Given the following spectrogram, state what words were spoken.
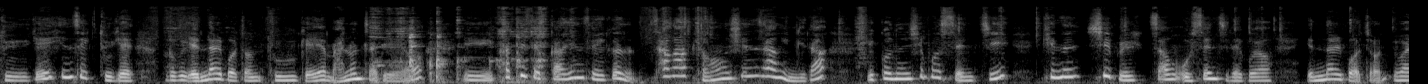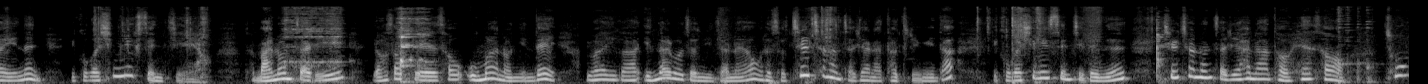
두 개, 흰색 두 개, 그리고 옛날 버전 두 개, 만 원짜리예요. 이 카키색과 흰색은 사각형 신상입니다. 이 거는 15cm, 키는 11.5cm 되고요. 옛날 버전, 이 아이는 이거가 16cm예요. 만원짜리 6개에서 5만원인데 이 아이가 옛날 버전이잖아요. 그래서 7천원짜리 하나 더 드립니다. 이거가 12cm 되는 7천원짜리 하나 더 해서 총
